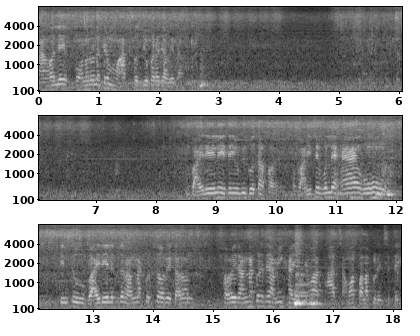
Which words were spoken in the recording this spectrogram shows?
না হলে পনেরো লাখের মাছ সহ্য করা যাবে না। বাইরে এলে এটাই অভিজ্ঞতা হয়। বাড়িতে বললে হ্যাঁ হুম কিন্তু বাইরে এলে তো রান্না করতে হবে, কারণ সবাই রান্না করে দেয় আমি খাই। এবার আজ আমার পালা পড়েছে, তাই।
